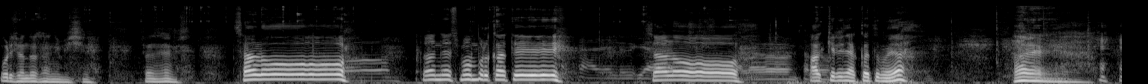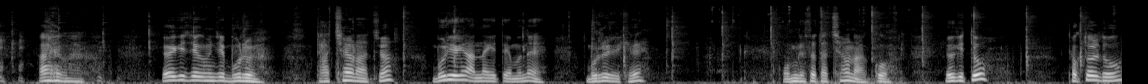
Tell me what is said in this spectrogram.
우리 전도사님이시네. 전도사님. 샬롬. 또네스 몬브르카테 salam. 아끼리 냐거든요 할렐루야. 아이고 아이고. 여기 지금 이제 물을 다 채워놨죠? 물이 여기는 안 나기 때문에 물을 이렇게 옮겨서 다 채워놨고 여기 또 벽돌도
